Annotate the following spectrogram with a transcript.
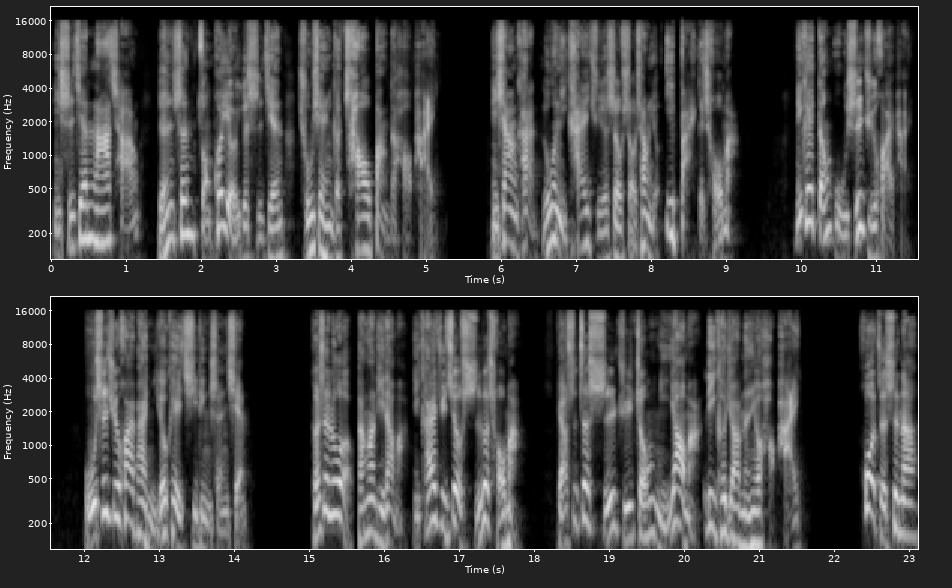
你时间拉长。人生总会有一个时间出现一个超棒的好牌。你想想看，如果你开局的时候手上有一百个筹码，你可以等五十局坏牌，五十局坏牌你都可以气定神闲。可是如果刚刚提到嘛，你开局只有十个筹码，表示这十局中你要嘛立刻就要能有好牌，或者是呢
